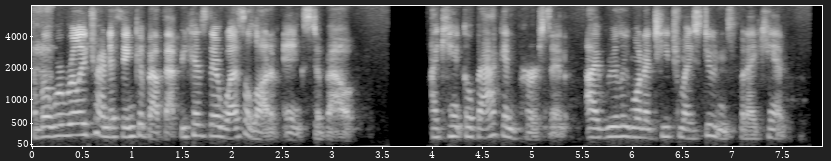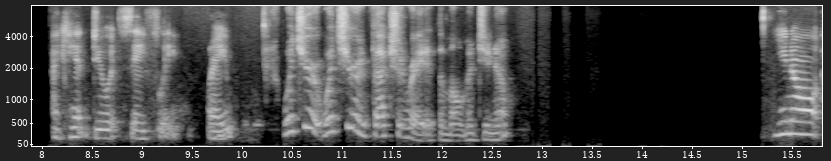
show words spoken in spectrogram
but we're really trying to think about that because there was a lot of angst about I can't go back in person. I really want to teach my students, but I can't I can't do it safely, right? What's your what's your infection rate at the moment do you know You know,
